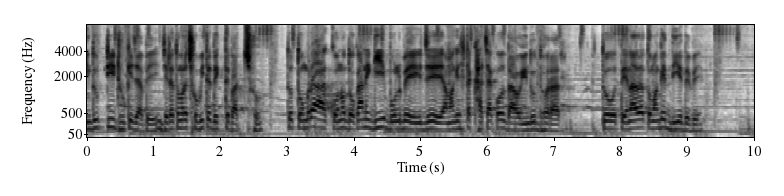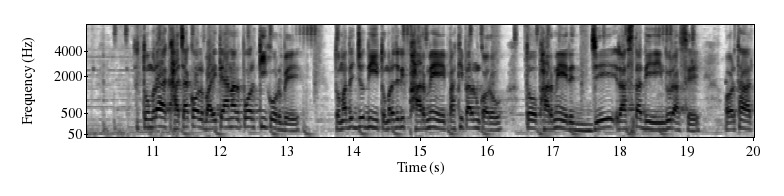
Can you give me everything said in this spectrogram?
ইঁদুরটি ঢুকে যাবে, যেটা তোমরা ছবিতে দেখতে পাচ্ছ। তো তোমরা কোনো দোকানে গিয়ে বলবে যে, আমাকে সেটা খাঁচা কল দাও ইঁদুর ধরার। তো তেনারা তোমাকে দিয়ে দেবে। তোমরা খাঁচা কল বাড়িতে আনার পর কি করবে? তোমাদের যদি, তোমরা যদি ফার্মে পাখি পালন করো, তো ফার্মের যে রাস্তা দিয়ে ইঁদুর আসে, অর্থাৎ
